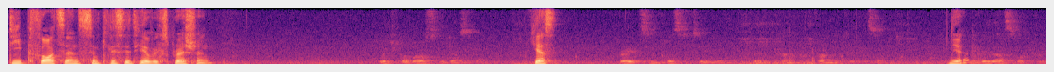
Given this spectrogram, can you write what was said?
deep thoughts and simplicity of expression. Which does have. Yes, Great simplicity and kind of profundity at the same time. yeah. Maybe that's what drew.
